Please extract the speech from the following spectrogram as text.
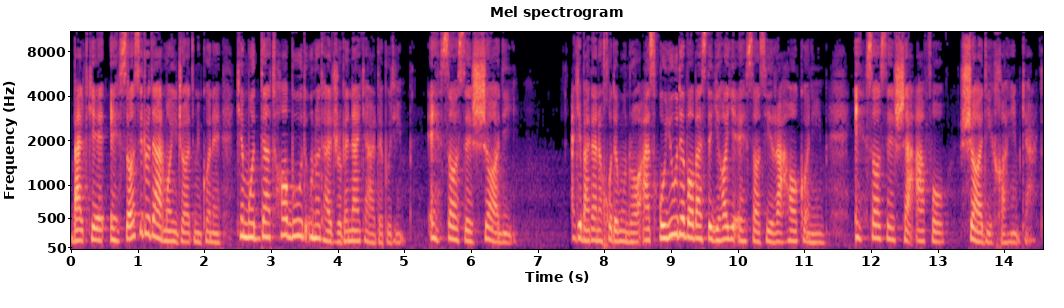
بلکه احساسی رو در ما ایجاد می‌کنه که مدتها بود اونو تجربه نکرده بودیم. احساس شادی. اگه بدن خودمون رو از قیود وابستگی های احساسی رها کنیم احساس شعف و شادی خواهیم کرد.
